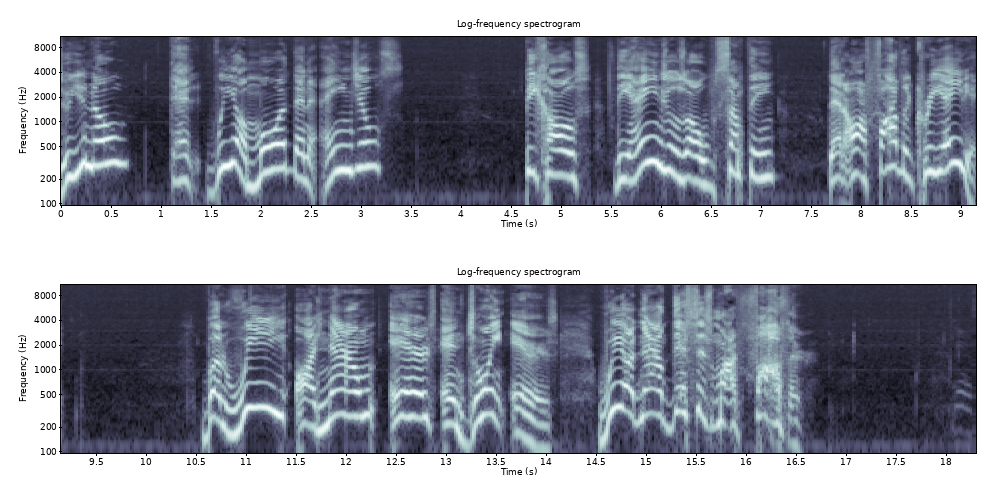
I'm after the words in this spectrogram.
Do you know that we are more than angels? Because the angels are something that our Father created. But we are now heirs and joint heirs. We are now, this is my father. Yes.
